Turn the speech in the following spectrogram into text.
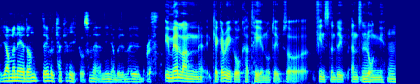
Ja men är den, det är väl Kakariko som är ninjabyn i Breath. Emellan Kakariko och Hateno typ så finns det typ en mm. lång mm.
